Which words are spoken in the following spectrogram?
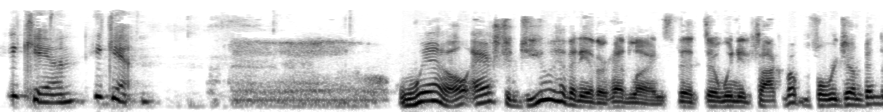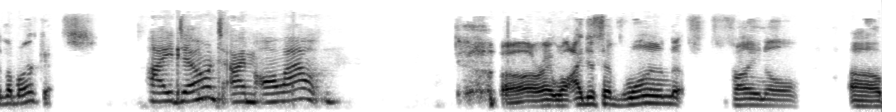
He can. He can. Well, Ashton, do you have any other headlines that uh, we need to talk about before we jump into the markets? I don't. I'm all out. All right. Well, I just have one final uh,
